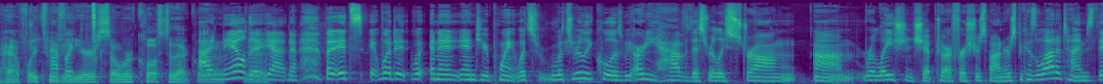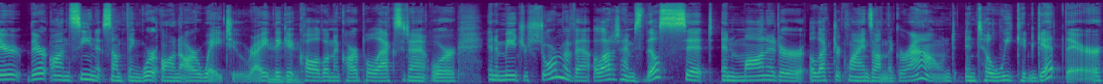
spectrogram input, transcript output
halfway through halfway. the year, so we're close to that quota. I nailed yeah. it. Yeah. No. But it's what it. What, and, and to your point, what's what's really cool is we already have this really strong um, relationship to our first responders because a lot of times they're they're on scene at something we're on our way to. Right. Mm-hmm. They get mm-hmm. called on a car pole accident or in a major storm event. A lot of times they'll sit and monitor electric lines on the ground until we can get there.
